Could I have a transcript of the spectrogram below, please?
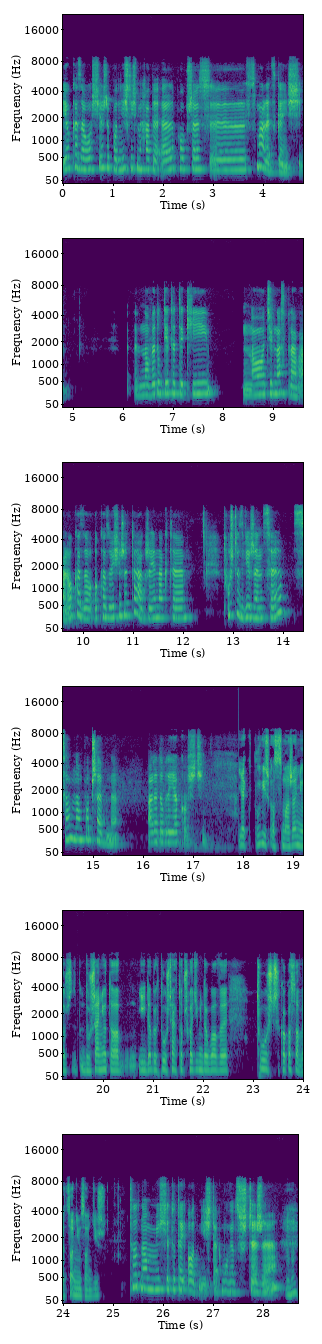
I okazało się, że podnieśliśmy HDL poprzez smalec gęsi. No, według dietetyki no, dziwna sprawa, ale okazało, okazuje się, że tak, że jednak te tłuszcze zwierzęce są nam potrzebne, ale dobrej jakości. Jak mówisz o smażeniu czy duszeniu to i dobrych tłuszczach, to przychodzi mi do głowy tłuszcz kokosowy. Co o nim sądzisz? Trudno mi się tutaj odnieść, tak mówiąc szczerze. Mhm.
